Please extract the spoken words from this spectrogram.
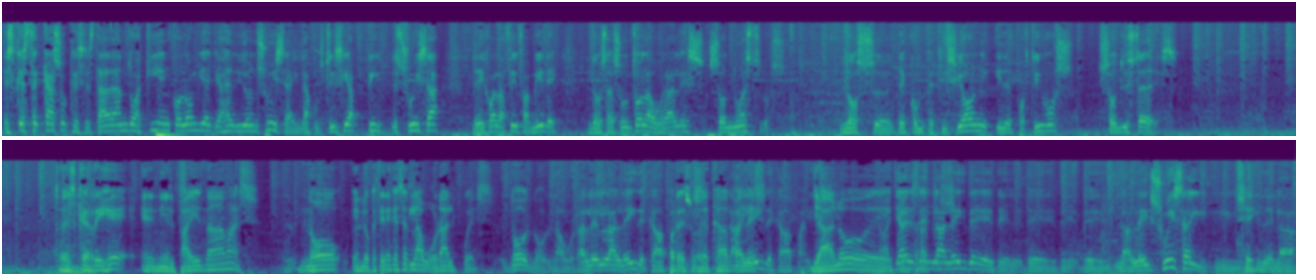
Es que este caso que se está dando aquí en Colombia ya se dio en Suiza y la justicia suiza le dijo a la FIFA, mire, los asuntos laborales son nuestros, los eh, de competición y deportivos son de ustedes. Entonces, que rige en el país nada más. No en lo que tiene que ser laboral, pues. No, lo laboral es la ley de cada Por país. eso, de cada la país. ley de cada país. Ya lo de Allá es la ley de, de- de- de- de la ley suiza y, y- Sí. y de la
